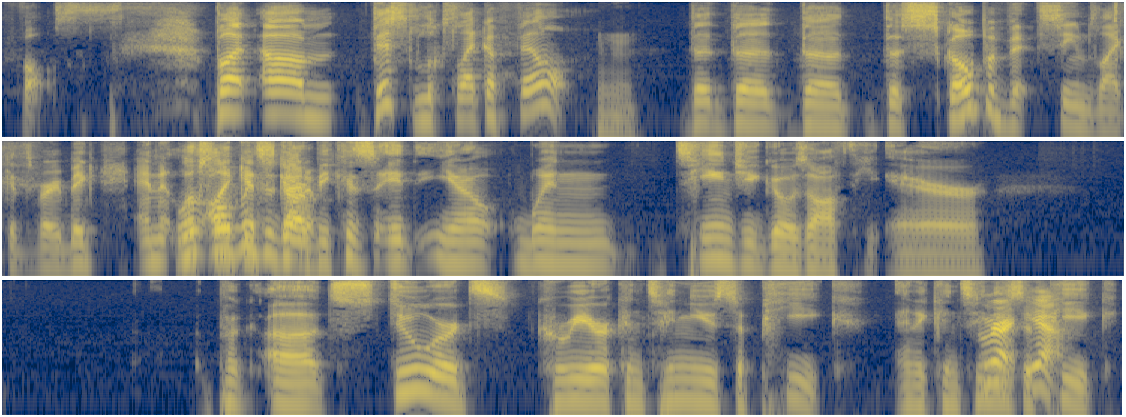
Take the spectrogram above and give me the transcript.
false but um this looks like a film Mm-hmm. the the the the scope of it seems like it's very big, and it Well, looks like opens it's the door got because it you know when TNG goes off the air, P- uh, Stewart's career continues to peak, and it continues Right, to yeah. peak,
